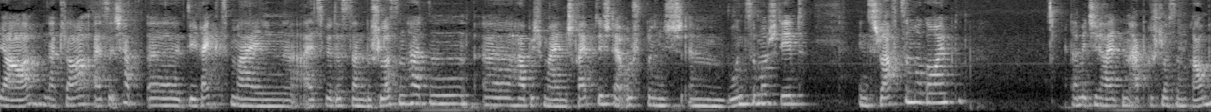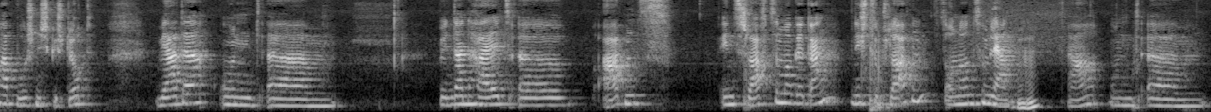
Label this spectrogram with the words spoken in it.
Ja, na klar. Also ich habe äh, direkt mein, als wir das dann beschlossen hatten, äh, habe ich meinen Schreibtisch, der ursprünglich im Wohnzimmer steht, ins Schlafzimmer geräumt, damit ich halt einen abgeschlossenen Raum habe, wo ich nicht gestört werde. Und ähm, bin dann halt äh, abends ins Schlafzimmer gegangen, nicht zum Schlafen, sondern zum Lernen. Mhm. Ja, und ähm,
